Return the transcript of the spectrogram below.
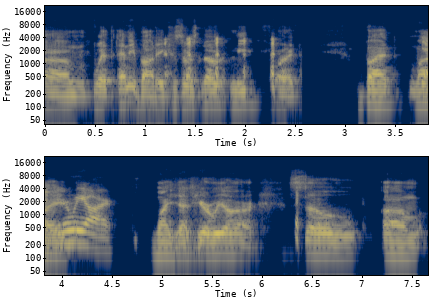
um, with anybody because there was no need for it. But yeah, my here we are. my yet here we are. So um,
